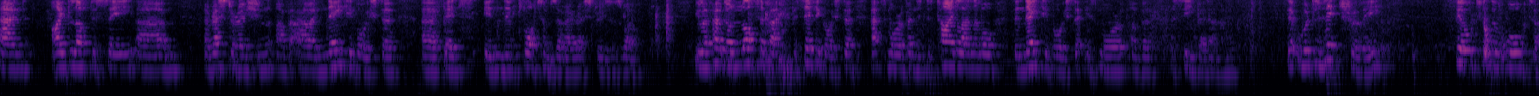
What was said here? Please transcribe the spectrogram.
And I'd love to see um, a restoration of our native oyster uh, beds in the bottoms of our estuaries as well. You'll have heard a lot about the Pacific oyster, that's more of an intertidal animal, the native oyster is more of a, a seabed animal that would literally filter the water.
